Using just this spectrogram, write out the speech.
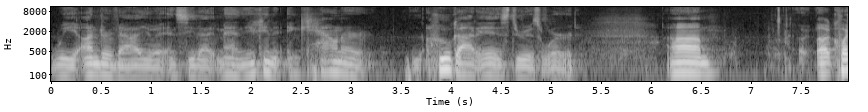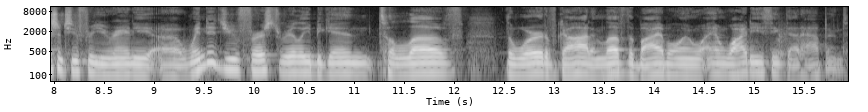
we undervalue it and see that man, you can encounter who God is through His Word. Um, a question two for you, Randy. Uh, when did you first really begin to love the Word of God and love the Bible, and, and why do you think that happened?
